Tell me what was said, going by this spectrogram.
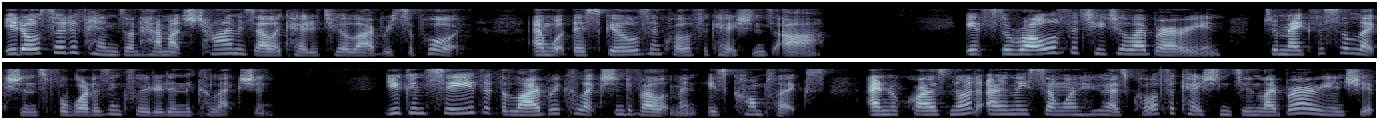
It also depends on how much time is allocated to your library support and what their skills and qualifications are. It's the role of the teacher librarian to make the selections for what is included in the collection. You can see that the library collection development is complex and requires not only someone who has qualifications in librarianship,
